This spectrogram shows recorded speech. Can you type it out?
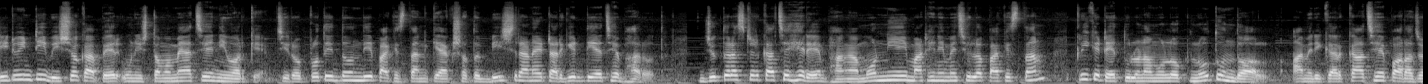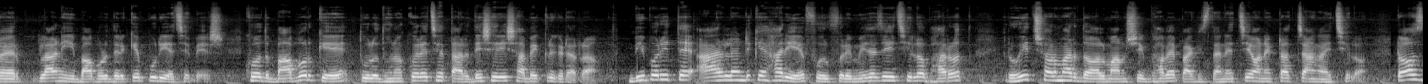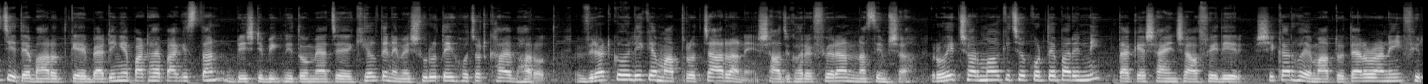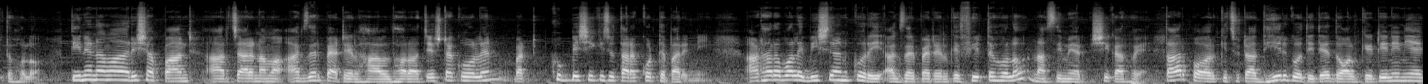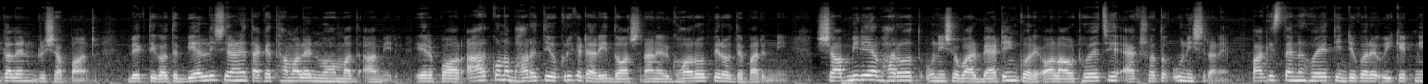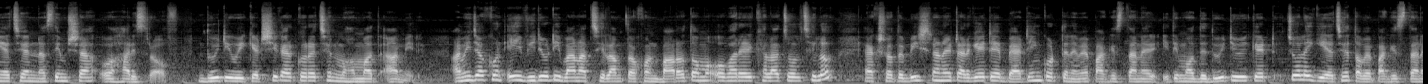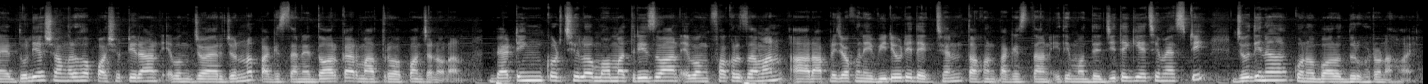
T twenty বিশ্বকাপের উনিশতম ম্যাচে নিউ ইয়র্কে চিরপ্রতিদ্বন্দ্বী পাকিস্তানকে একশত বিশ রানের টার্গেট দিয়েছে ভারত। যুক্তরাষ্ট্রের কাছে হেরে ভাঙা মন নিয়েই মাঠে নেমেছিল পাকিস্তান। ক্রিকেটে তুলনামূলক নতুন দল, আমেরিকার কাছে পরাজয়ের গ্লানি বাবরদেরকে পুড়িয়েছে বেশ। খোদ বাবরকে তুলোধুনো করেছে তার দেশেরই সাবেক ক্রিকেটাররা। বিপরীতে আয়ারল্যান্ডকে হারিয়ে ফুরফুরে মেজাজেই ছিল ভারত। রোহিত শর্মার দল মানসিকভাবে পাকিস্তানের চেয়ে অনেকটা চাঙাই ছিল। টস জিতে ভারতকে ব্যাটিংয়ে পাঠায় পাকিস্তান। বৃষ্টি বিঘ্নিত ম্যাচে খেলতে নেমে শুরুতেই হোঁচট খায় ভারত। বিরাট কোহলিকে মাত্র চার রানে সাজঘরে ফেরান নাসিম শাহ। রোহিত শর্মাও কিছু করতে পারেননি, তাকে শাহিন শাহ আফ্রিদির শিকার হয়ে মাত্র তেরো রানেই ফিরতে হলো। তিনে নামা ঋষভ পান্ট আর চারে নামা আকজার প্যাটেল হাল ধরার চেষ্টা করলেন, বাট খুব বেশি কিছু তারা করতে পারেননি। আঠারো বলে বিশ রান করেই আকজার প্যাটেলকে ফিরতে হলো নাসিমের শিকার হয়ে। তারপর কিছুটা ধীর গতিতে দলকে টেনে নিয়ে গেলেন ঋষভ পান্ট। ব্যক্তিগত বিয়াল্লিশ রানে তাকে থামালেন মোহাম্মদ আমির। এরপর আর কোনো ভারতীয় ক্রিকেটারই দশ রানের ঘরও পেরোতে পারেননি। সব মিলিয়ে ভারত উনিশ ওভার ব্যাটিং করে অল আউট হয়েছে একশত উনিশ রানে। পাকিস্তানের হয়ে তিনটি করে উইকেট নিয়েছেন নাসিম শাহ ও হারিস রফ। দুইটি উইকেট স্বীকার করেছেন মোহাম্মদ আমির। আমি যখন এই ভিডিওটি বানাচ্ছিলাম, তখন বারোতম ওভারের খেলা চলছিল। একশত বিশ রানের টার্গেটে ব্যাটিং করতে নেমে পাকিস্তানের ইতিমধ্যে দুইটি উইকেট চলে গিয়েছে, তবে পাকিস্তানের দলীয় সংগ্রহ পঁয়ষট্টি রান এবং জয়ের জন্য পাকিস্তানের দরকার মাত্র পঞ্চান্ন রান। ব্যাটিং করছিল মোহাম্মদ রিজওয়ান এবং ফখরুজ্জামান, আর আপনি যখন এই ভিডিওটি দেখছেন, তখন পাকিস্তান ইতিমধ্যে জিতে গিয়েছে ম্যাচটি, যদি না কোনো বড় দুর্ঘটনা হয়।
